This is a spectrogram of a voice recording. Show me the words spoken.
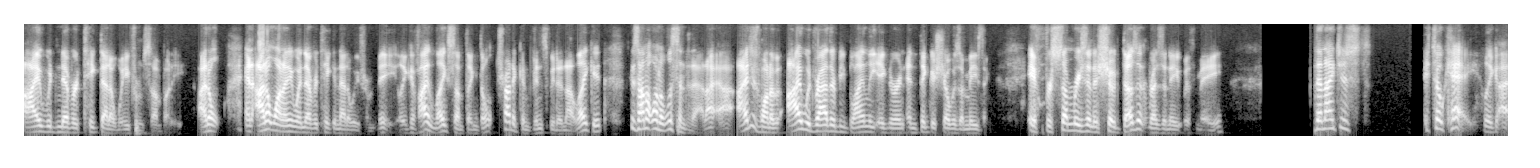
I would never take that away from somebody. I don't and I don't want anyone ever taking that away from me. Like if I like something, don't try to convince me to not like it because I don't want to listen to that. I I just want to I would rather be blindly ignorant and think a show is amazing. If for some reason a show doesn't resonate with me, then I just it's okay. Like I,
